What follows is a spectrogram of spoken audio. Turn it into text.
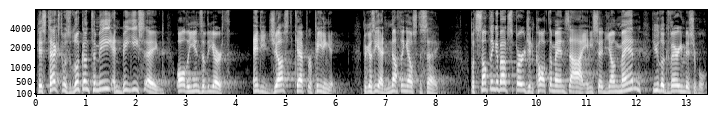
His text was, Look unto me and be ye saved, all the ends of the earth. And he just kept repeating it because he had nothing else to say. But something about Spurgeon caught the man's eye, and he said, Young man, you look very miserable.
